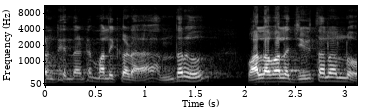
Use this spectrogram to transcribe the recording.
అంటే ఏంటంటే మళ్ళీ ఇక్కడ అందరూ వాళ్ళ వాళ్ళ జీవితాలలో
